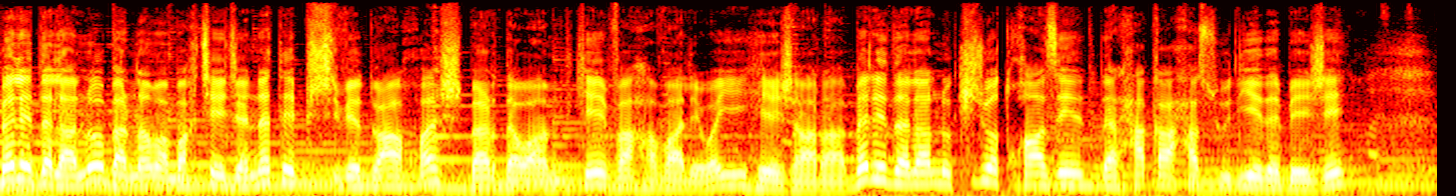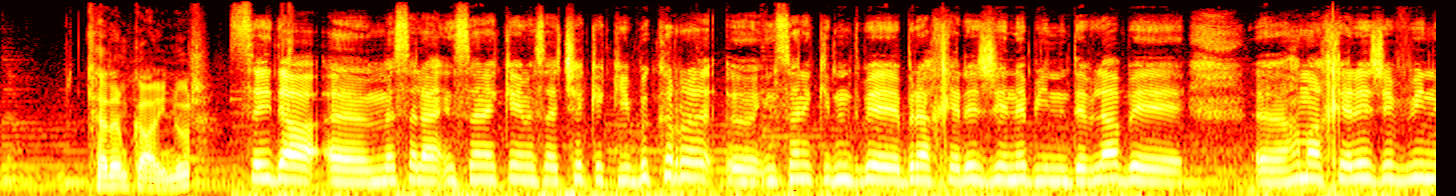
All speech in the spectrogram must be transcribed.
بل دلالو برنامه بخچه جنت پشتیوی دعا خوش بر دوام و حوالی وی هیجارا بل دلالو کی جوت در حق حسودیه ده بیجی؟ کرم کاینور سیدا مثلا انسان که مثلا چک کی بکر انسان که دنبه برای خارج نبین دولا به همه خارج بین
